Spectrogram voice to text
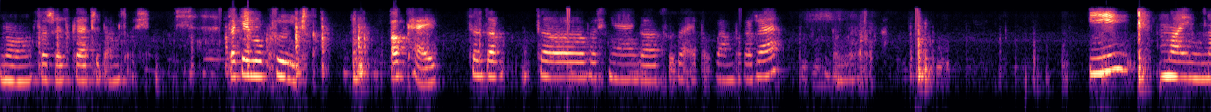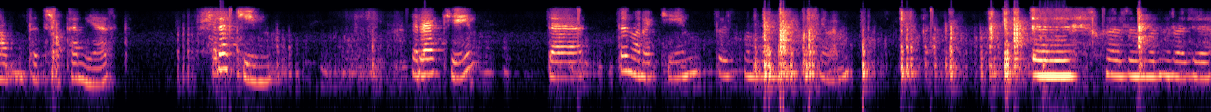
no, saszetkę czy tam coś. Takiego króliczka. Okej, to, to, to właśnie go tutaj wam pokażę. I moim nowym petshopem jest rekin. Rekin, te, ten rekin, to jest ten, nie wiem. Yy, w każdym razie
